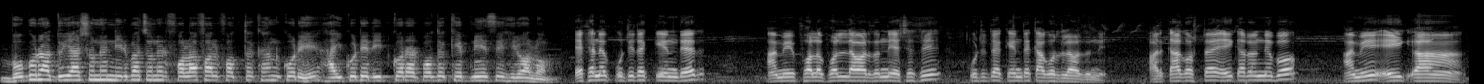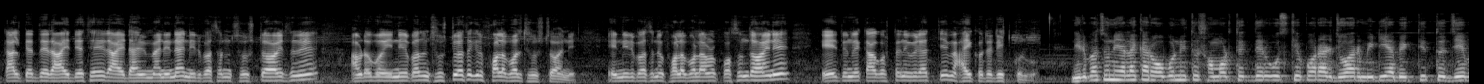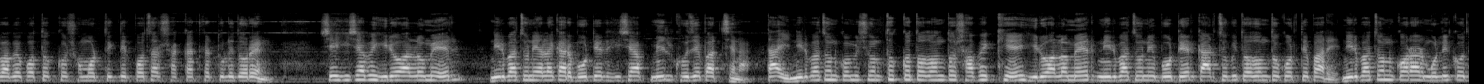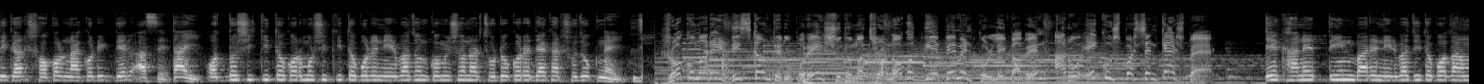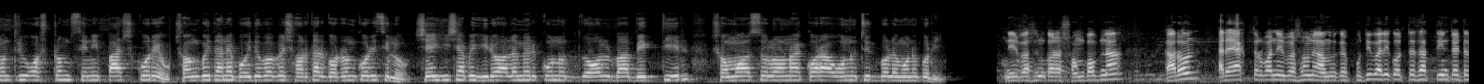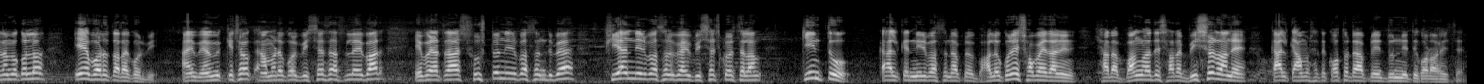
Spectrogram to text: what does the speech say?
বগুড়া দুই আসনের নির্বাচনের ফলাফল প্রত্যাখ্যান করে হাইকোর্টে রিট করার পদক্ষেপ নিয়েছে হিরো আলম। এখানে প্রতিটা কেন্দ্রের আমি ফলাফল দেওয়ার জন্য এসেছি, প্রতিটা কেন্দ্রে কাগজ দেওয়ার জন্য। আর কাগজটা এই কারণে নেব, আমি এই কালকে যে রায় দিয়েছে রায়টা আমি মানি না, নির্বাচন সুষ্ঠু হয়েছে না। আমরা এই নির্বাচন সুষ্ঠু হয়েছে কিন্তু ফলাফল সুষ্ঠু হয়নি। এই নির্বাচনের ফলাফল আমার পছন্দ হয়নি, এই জন্য কাগজটা নিয়ে বেরাচ্ছি, আমি হাইকোর্টে রিট করব। নির্বাচনী এলাকার অবনীত সমর্থকদের উস্কে পড়ার জোয়ার মিডিয়া ব্যক্তিত্ব যেভাবে প্রত্যক্ষ সমর্থকদের প্রচার সাক্ষাৎকার তুলে ধরেন, সেই হিসাবে হিরো আলমের নির্বাচনী এলাকার ভোটের হিসাব মিল খুঁজে পাচ্ছে না। তাই নির্বাচন কমিশন তথ্য তদন্ত সাপেক্ষে হিরো আলমের নির্বাচনী ভোটের কারচুপি তদন্ত করতে পারে। নির্বাচন করার মৌলিক অধিকার সকল নাগরিকদের আছে। তাই অর্ধশিক্ষিত কর্মশিক্ষিত বলে নির্বাচন কমিশনার ছোট করে দেখার সুযোগ নেই। রকমারের ডিসকাউন্টের উপরে শুধুমাত্র নগদ দিয়ে পেমেন্ট করলেই পাবেন আরও একুশ পার্সেন্ট ক্যাশব্যাক এখানে তিনবারে নির্বাচিত প্রধানমন্ত্রী অষ্টম শ্রেণি পাশ করেও সংবিধানে বৈধভাবে সরকার গঠন করেছিল। সেই হিসাবে হিরো আলমের কোনো দল বা ব্যক্তির সমালোচনা করা অনুচিত বলে মনে করি। নির্বাচন করা সম্ভব না কারণ এরা একতরফা নির্বাচনে আমাকে প্রতিবারই করতে চার তিনটা ট্রামে করল এবারও তারা করবে। আমি আমি কৃষক আমার উপর বিশ্বাস আসলে এবার এবার তারা সুষ্ঠু নির্বাচন দেবে ফিয়ার নির্বাচনে আমি বিশ্বাস করেছিলাম, কিন্তু কালকে নির্বাচনে আপনি ভালো করে সবাই জানেন, সারা বাংলাদেশ, সারা বিশ্ব জানে কালকে আমার সাথে কতটা আপনি দুর্নীতি করা হয়েছে।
